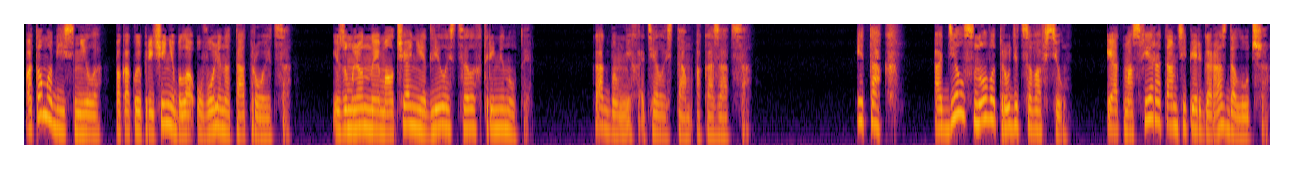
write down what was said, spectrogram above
Потом объяснила, по какой причине была уволена та троица. Изумленное молчание длилось целых три минуты. Как бы мне хотелось там оказаться. Итак, отдел снова трудится вовсю, и атмосфера там теперь гораздо лучше.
